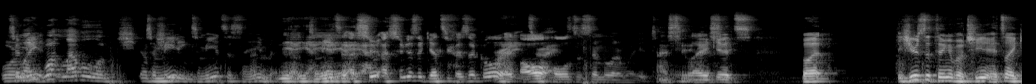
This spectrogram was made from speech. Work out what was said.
or To like me- what level of, ch- of to cheating? me to me it's the same man. Yeah, yeah, to me yeah, it's as. Soon, as soon as it gets physical Right, it all right. holds a similar weight to I me see, I like see. it's but here's the thing about cheating it's like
